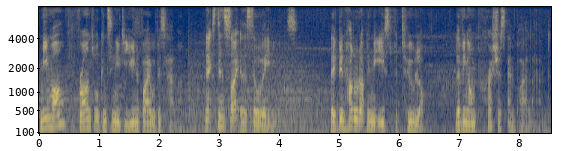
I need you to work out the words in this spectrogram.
Meanwhile, Franz will continue to unify with his hammer. Next in sight are the Sylvanians. They've been huddled up in the east for too long, living on precious Empire land.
